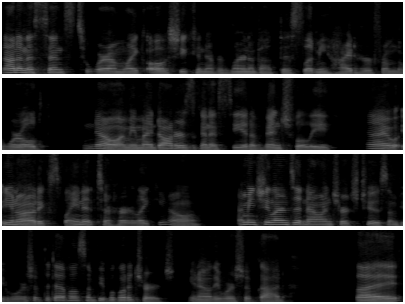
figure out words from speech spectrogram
not in a sense to where I'm like, oh, she can never learn about this. Let me hide her from the world. No, I mean, my daughter's gonna see it eventually, and I, you know, I would explain it to her, like, you know, I mean, she learns it now in church too. Some people worship the devil, some people go to church. You know, they worship God, but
